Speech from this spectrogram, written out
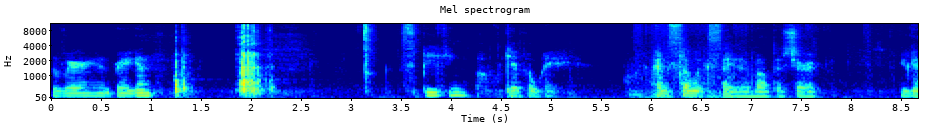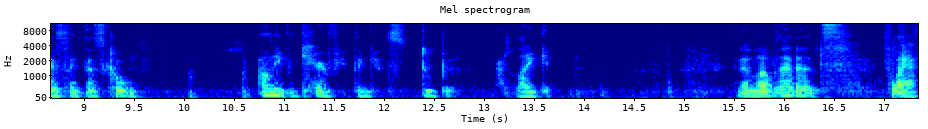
the variant Reagan. Speaking of giveaway, I'm so excited about this shirt. You guys think that's cool? I don't even care if you think it's stupid. I like it. And I love that it's flat.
